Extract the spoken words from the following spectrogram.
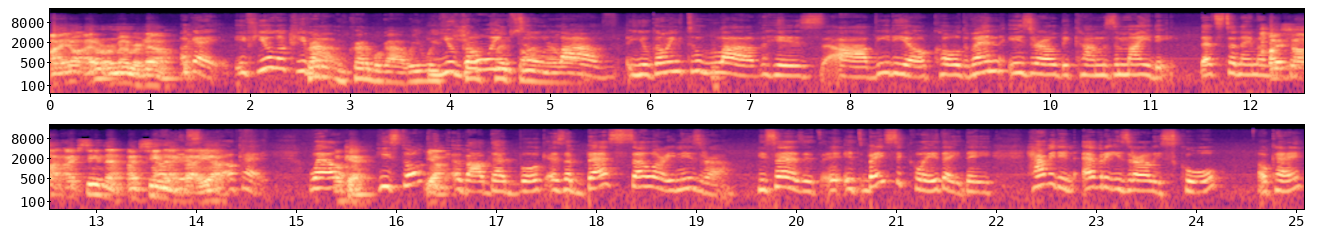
I don't I don't remember now. okay, if you look him Incredible, up, incredible guy. We, we you're going to on your love you're going to love his uh, video called when israel becomes mighty that's the name of I it saw it. I've seen that. I've seen Oh, that guy. see it? Yeah. okay well Okay. he's talking Yeah. about that book as a bestseller in israel he says it, it, it's basically they, they have it in every israeli school okay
